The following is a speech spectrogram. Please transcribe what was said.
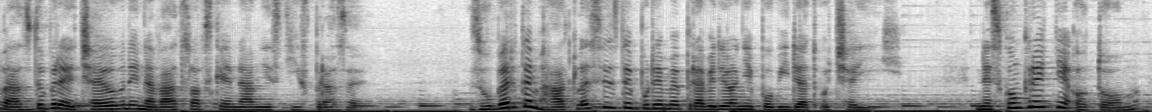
vás dobré čajovny na Václavském náměstí v Praze. S Hubertem Hátle si zde budeme pravidelně povídat o čajích. Dnes konkrétně o tom,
